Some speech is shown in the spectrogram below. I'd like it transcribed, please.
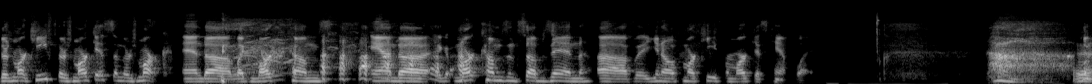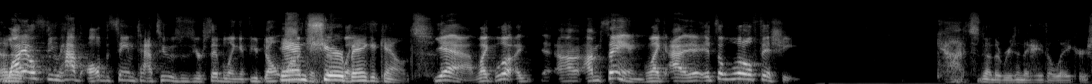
there's Markieff, there's Marcus, and there's Mark, and uh like Mark comes and uh Mark comes and subs in uh you know if Markieff or Marcus can't play. look, why else do you have all the same tattoos as your sibling if you don't and share bank accounts? Yeah, like look, I, am saying like I, it's a little fishy. God, it's another reason I hate the Lakers.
